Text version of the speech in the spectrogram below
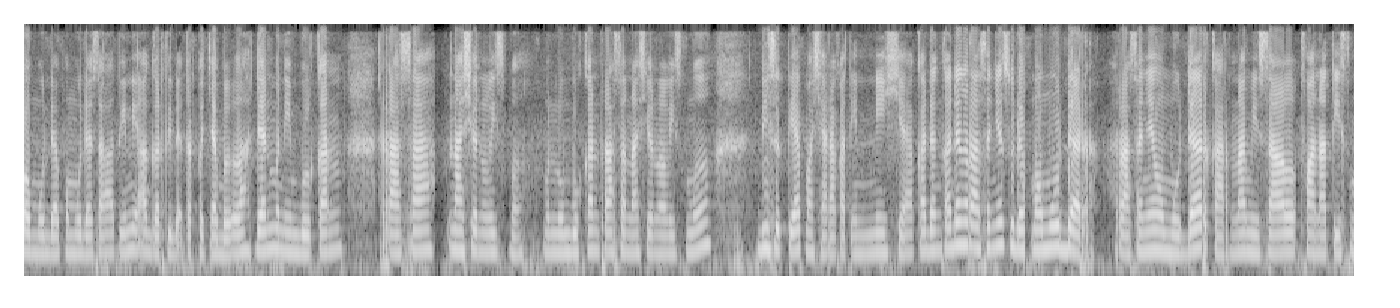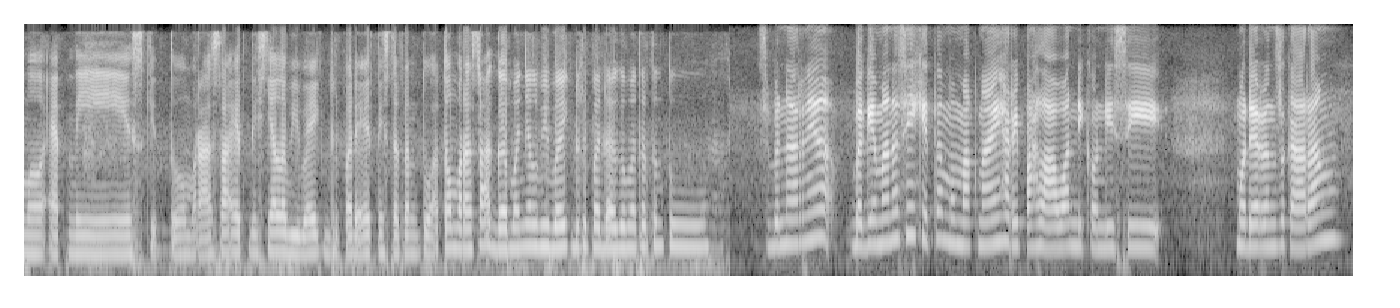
pemuda-pemuda saat ini agar tidak terpecah belah dan menimbulkan rasa nasionalisme, menumbuhkan rasa nasionalisme di setiap masyarakat Indonesia. Kadang-kadang rasanya sudah memudar, rasanya memudar karena misal fanatisme etnis gitu, merasa etnisnya lebih baik daripada etnis tertentu atau merasa agamanya lebih baik daripada agama tertentu. Sebenarnya bagaimana sih kita memaknai Hari Pahlawan di kondisi modern sekarang?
